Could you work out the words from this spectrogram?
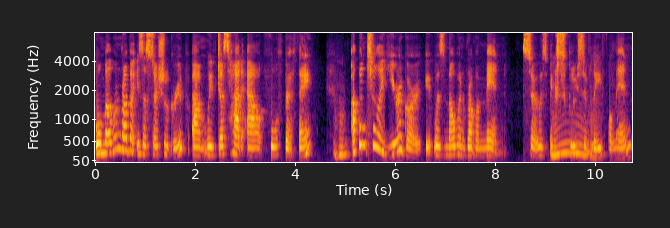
Well, Melbourne Rubber is a social group. Um, we've just had our fourth birthday. hmm Up until a year ago, it was Melbourne Rubber Men. So it was exclusively Mm. for men,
